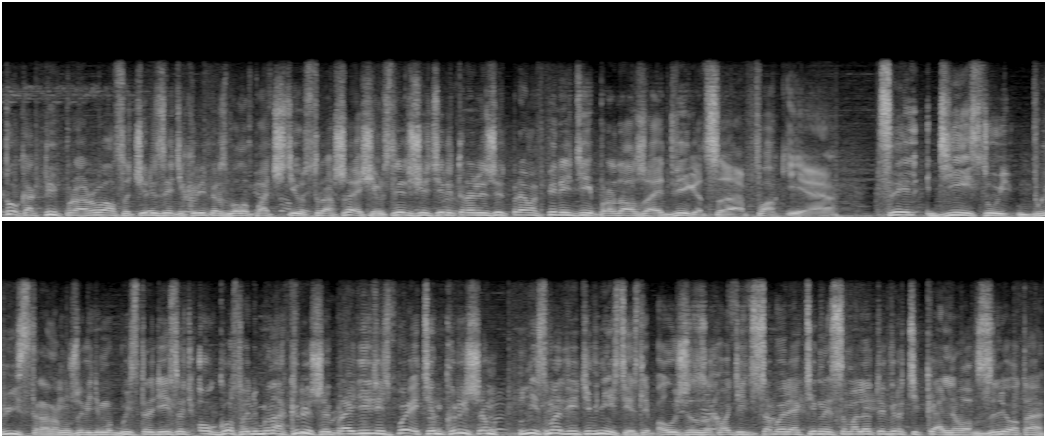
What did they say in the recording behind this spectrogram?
То, как ты прорвался через этих риперс, было почти устрашающим. Следующая территория лежит прямо впереди и продолжает двигаться. Fuck yeah. Цель действуй быстро. Нам нужно, видимо, быстро действовать. О, господи, мы на крыше. Пройдитесь по этим крышам и не смотрите вниз. Если получится, захватите с собой реактивные самолеты вертикального взлета.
